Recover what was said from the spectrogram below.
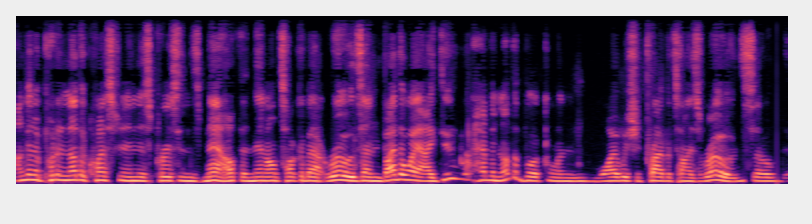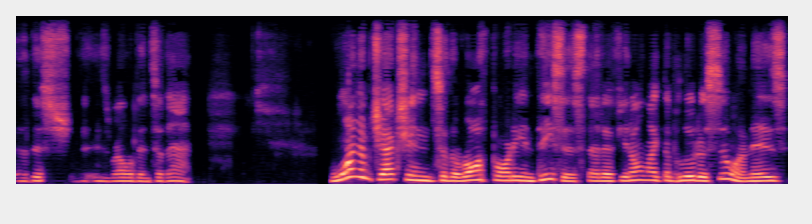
I'm going to put another question in this person's mouth and then I'll talk about roads. And by the way, I do have another book on why we should privatize roads. So uh, this is relevant to that. One objection to the Rothbardian thesis that if you don't like the polluter, sue him is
